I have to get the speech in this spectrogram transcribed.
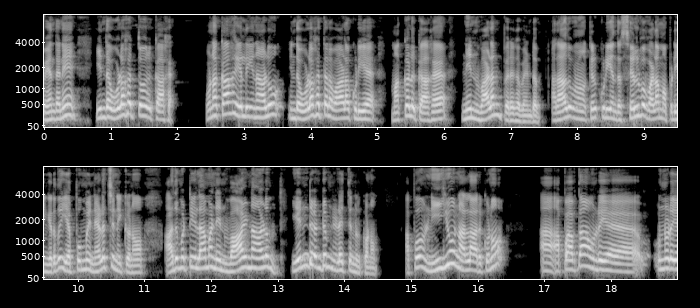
வேந்தனே இந்த உலகத்தோருக்காக உனக்காக இல்லைனாலும் இந்த உலகத்தில் வாழக்கூடிய மக்களுக்காக நின் வளம் பெருக வேண்டும். அதாவது உனக்கு இருக்கக்கூடிய அந்த செல்வ வளம் அப்படிங்கிறது எப்பவுமே நிலைச்சு நிற்கணும் அது மட்டும் இல்லாமல் நின் வாழ்நாளும் என்றென்றும் நிலைத்து நிற்கணும். அப்போது நீயும் நல்லா இருக்கணும். அப்போ தான் உன்னுடைய உன்னுடைய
